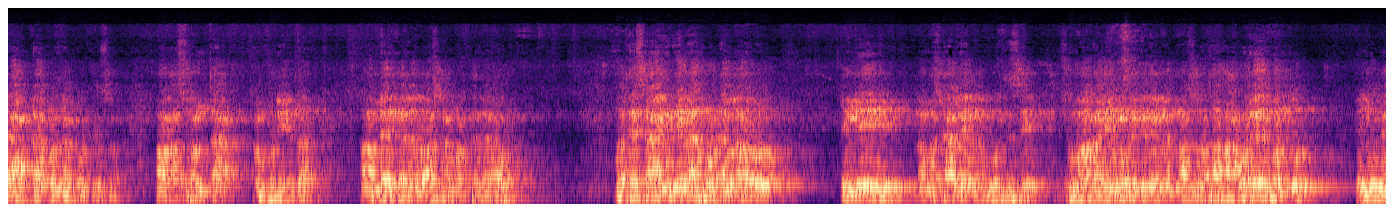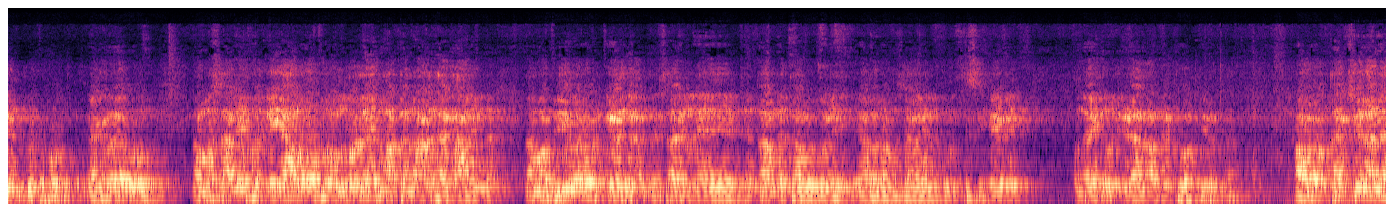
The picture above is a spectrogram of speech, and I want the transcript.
ಲ್ಯಾಪ್ಟಾಪ್ ಅನ್ನ ಕೊಟ್ಟರು ಸರ್. ಅವರ ಸ್ವಂತ ಕಂಪನಿಯಿಂದ ಅಮೆರಿಕದಲ್ಲಿ ವಾಸ ಮಾಡ್ತಾ ಇದ್ದಾರೆ ಅವರು. ಮತ್ತೆ ಸಾಂಗ್ರೀಲಾ ಹೋಟೆಲ್ ಅವರು ಇಲ್ಲಿ ನಮ್ಮ ಶಾಲೆಯನ್ನು ಗುರುತಿಸಿ ಸುಮಾರು ಐನೂರು ಗಿಡಗಳನ್ನು ಸ್ವತಃ ಅವರೇ ಬಂದು ಇಲ್ಲಿ ನೆಟ್ಬಿಟ್ಟು ಹೋದ್ರು. ಯಾಕಂದ್ರೆ ಅವರು ನಮ್ಮ ಶಾಲೆಯ ಬಗ್ಗೆ ಯಾರೋ ಒಬ್ಬರು ಒಂದು ಒಳ್ಳೆ ಮಾತನ್ನು ಆಡಿದಾಗ ಇಂದ ನಮ್ಮ ಬೀವರ್ ಅವರು ಕೇಳಿದ್ರಂತೆ, ಸರ್, ಇಲ್ಲಿ ಚಿಂತಾಮಣಿ ತಾಲೂಕಲ್ಲಿ ಯಾವ್ದೋ ನಮ್ಮ ಶಾಲೆಯನ್ನು ಗುರುತಿಸಿ ಹೇಳಿ, ಒಂದು ಐನೂರು ಗಿಡ ನಾವು ನೆಟ್ಟು ಹೋಗ್ತೀವಿ ಅಂತ. ಅವರು ತಕ್ಷಣನೇ,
